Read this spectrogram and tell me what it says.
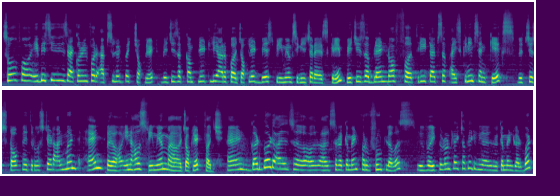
So for ABC is acronym for Absolute by Chocolate, which is a completely our chocolate-based premium signature ice cream, which is a blend of uh, three types of ice creams and cakes, which is topped with roasted almond and uh, in-house premium uh, chocolate fudge. And Gudbud, I also, also recommend for fruit lovers. If, if you don't like chocolate, we uh, recommend Gudbud.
